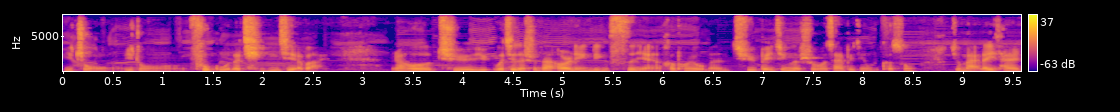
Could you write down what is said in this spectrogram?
一种一种复古的情节吧。然后去，我记得是在二零零四年和朋友们去北京的时候，在北京五棵松就买了一台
